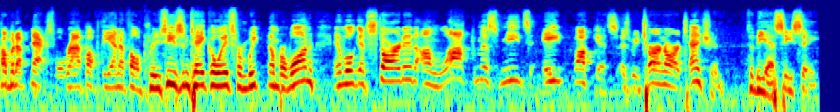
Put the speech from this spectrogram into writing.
Coming up next, we'll wrap up the NFL preseason takeaways from week number one, and we'll get started on Lockmas Meets Eight Buckets as we turn our attention to the SEC.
